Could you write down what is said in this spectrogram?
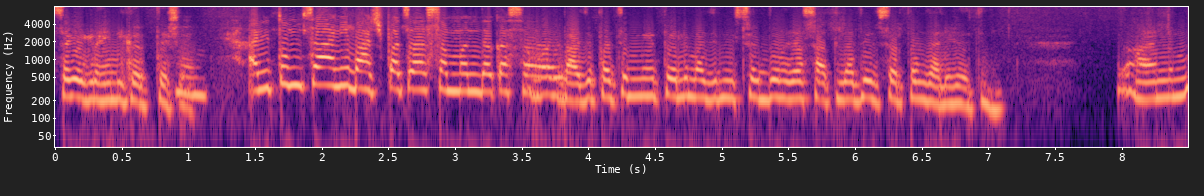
सगळे गृहिणी करत तसे. आणि तुमचा आणि भाजपाचा संबंध कसा? भाजपाचे मी पहिले माझे मिस्टर दोन हजार सातला ते सरपंच झालेले होते आणि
